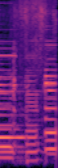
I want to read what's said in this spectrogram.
Mm-hmm.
